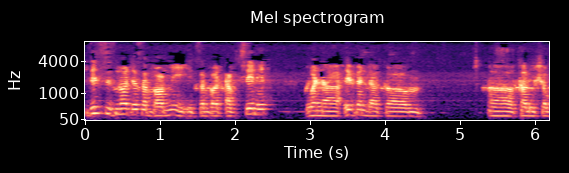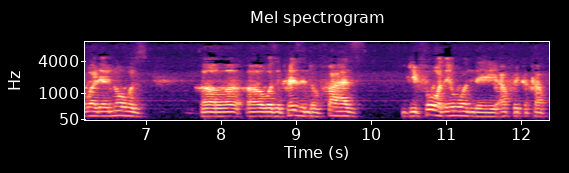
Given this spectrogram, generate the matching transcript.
this is not just about me; it's about I've seen it when uh, even like um, uh, Kalusha Bwalya, I know was uh, uh, was the president of FAZ before they won the Africa Cup.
